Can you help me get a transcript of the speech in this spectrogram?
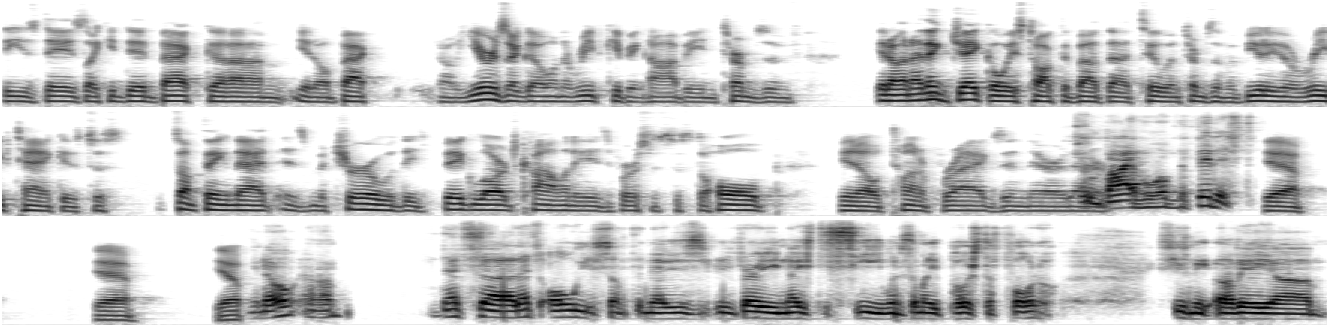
these days like you did back, um, you know, back know years ago in the reef keeping hobby. In terms of, you know, and I think Jake always talked about that too. In terms of the beauty of a reef tank is just something that is mature with these big, large colonies versus just a whole, you know, ton of frags in there. That are, Survival of the fittest. yeah, yeah, yep. You know, um, that's uh, that's always something that is very nice to see when somebody posts a photo, excuse me, of a um,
